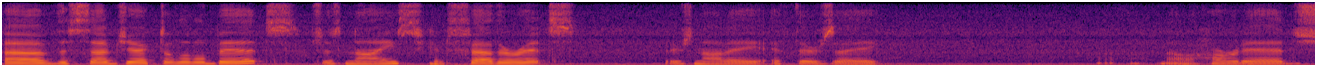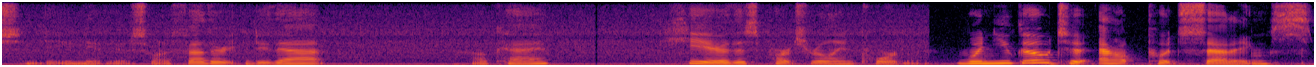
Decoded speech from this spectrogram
of the subject a little bit, which is nice. You can feather it. There's not a, if there's a, uh, not a hard edge, you, you just want to feather it, you can do that. Okay. Here, this part's really important. When you go to output settings,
